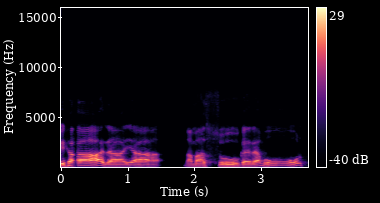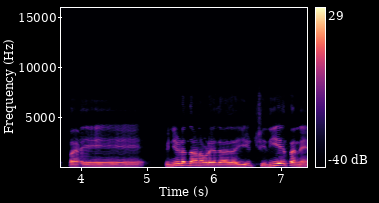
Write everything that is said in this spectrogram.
വിഹാരായ നമസ്സൂകരമൂർത്തയേ. പിന്നീട് എന്താണ് അവിടെ ഈ ക്ഷിതിയെ തന്നെ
